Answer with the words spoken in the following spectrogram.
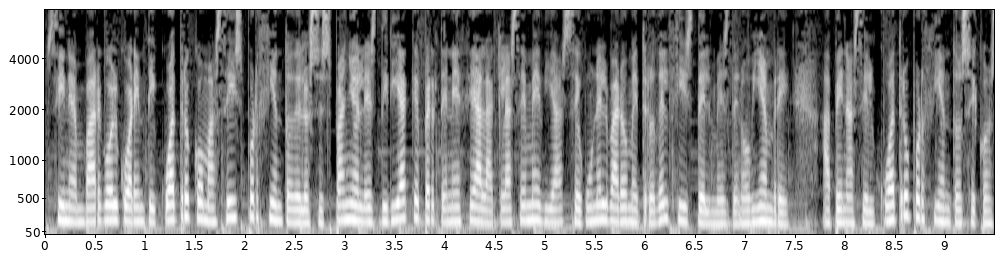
Sin embargo, el 44,6% de los españoles diría que pertenece a la clase media, según el barómetro del CIS del mes de noviembre. Apenas el 4% se considera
